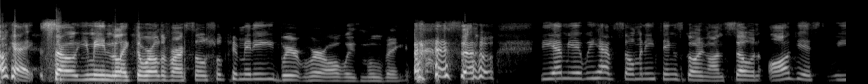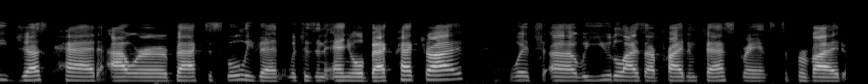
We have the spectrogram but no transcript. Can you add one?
Okay, so you mean like the world of our social committee? We're we're always moving. so the MEA, we have so many things going on. So in August, we just had our back to school event, which is an annual backpack drive, which uh, we utilize our Pride and Fast grants to provide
